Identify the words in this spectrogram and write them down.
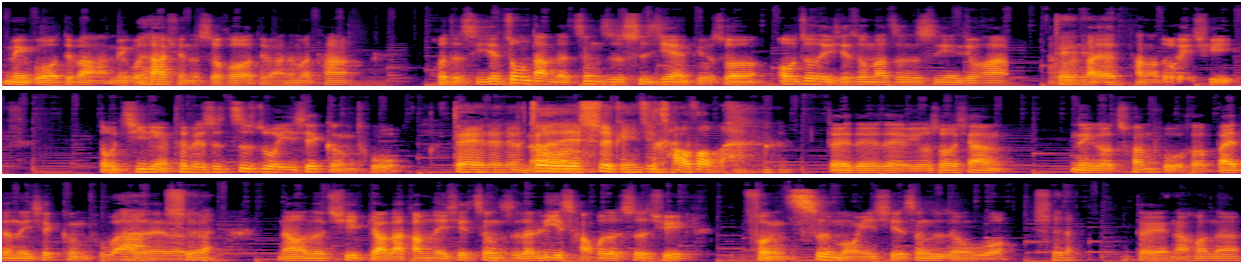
美国对吧？美国大选的时候对吧？那么它或者是一些重大的政治事件，比如说欧洲的一些重大政治事件的话，对大家常常都会去抖机灵，特别是制作一些梗图。对对对，就是视频去嘲讽啊。对对对，比如说像那个川普和拜登的一些梗图啊之类的。是的。然后呢，去表达他们的一些政治的立场，或者是去讽刺某一些政治人物。是的。对，然后呢，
